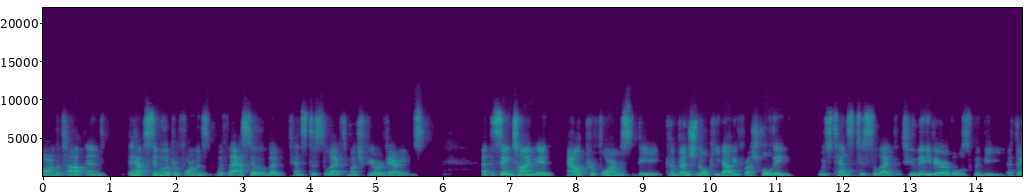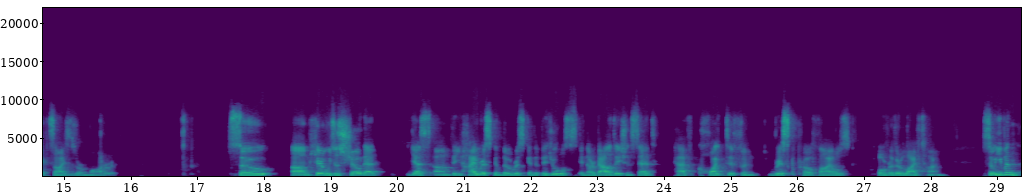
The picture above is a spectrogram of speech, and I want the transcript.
are on the top, and they have similar performance with lasso, but tends to select much fewer variants. At the same time, it outperforms the conventional p-value thresholding, which tends to select too many variables when the effect sizes are moderate. So um, here we just show that, yes, um, the high risk and low risk individuals in our validation set have quite different risk profiles over their lifetime. So even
